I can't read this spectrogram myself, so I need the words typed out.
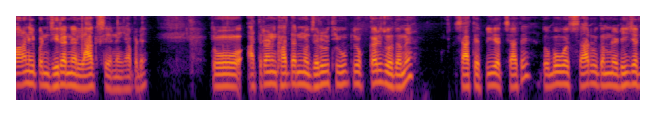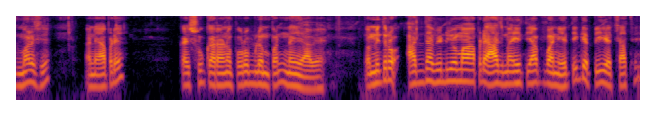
પાણી પણ જીરાને લાગશે નહીં આપણે. તો આ ત્રણ ખાતરનો જરૂરથી ઉપયોગ કરજો તમે સાથે પિયત સાથે, તો બહુ જ સારું તમને રિઝલ્ટ મળશે અને આપણે કાંઈ સુકારાનો પ્રોબ્લેમ પણ નહીં આવે. તો મિત્રો, આજના વિડીયોમાં આપણે આજ માહિતી આપવાની હતી કે પિયત સાથે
